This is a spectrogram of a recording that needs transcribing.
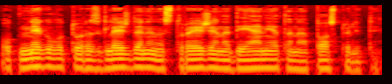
от неговото разглеждане на строежа на деянията на апостолите.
